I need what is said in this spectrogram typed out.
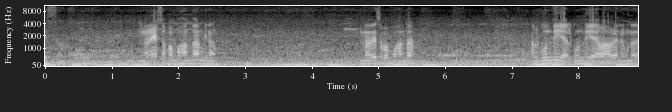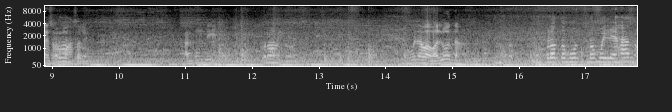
esa. Una de esas vamos a andar, mira. Una de esas vamos a andar. Algún día, algún día, vas a ver, en una de esas vamos a salir. Algún día. Pronto. Es una babalona. Un pronto muy- no muy lejano.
